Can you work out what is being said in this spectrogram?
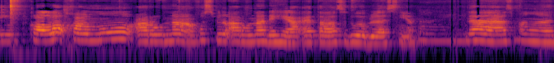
Nih, kalau kamu Aruna, aku spill Aruna deh ya, etalase 12-nya. Dah, semangat.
